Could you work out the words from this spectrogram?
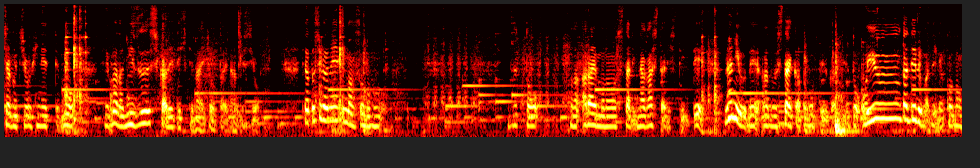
蛇口をひねってもえまだ水しか出てきてない状態なんですよ。で私がね今そのずっとこの洗い物をしたり流したりしていて何をねあのしたいかと思ってるかっていうとお湯が出るまでねこの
